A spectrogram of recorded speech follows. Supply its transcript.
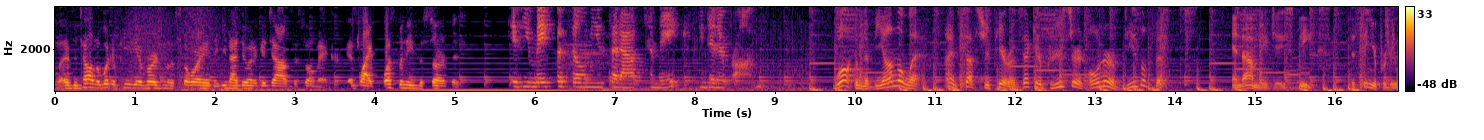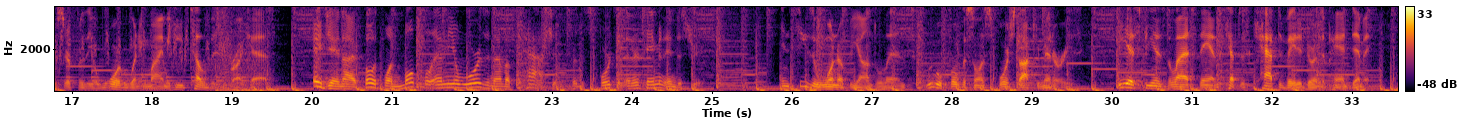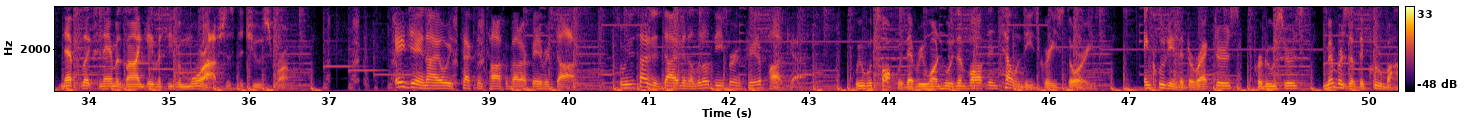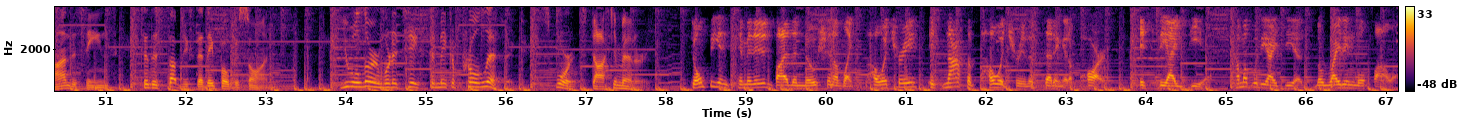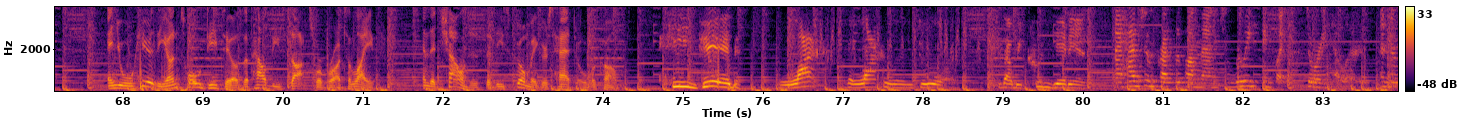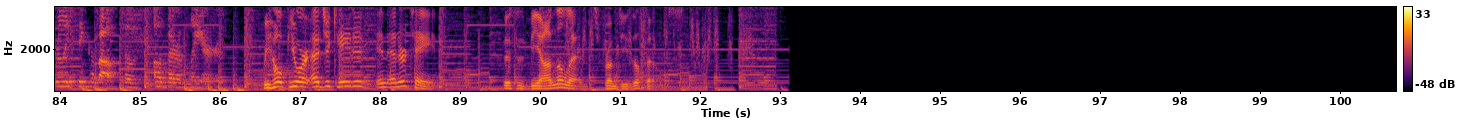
if you're telling the Wikipedia version of the story, then you're not doing a good job as a filmmaker. It's like what's beneath the surface. If you make the film you set out to make, you did it wrong. Welcome to Beyond the Lens. I'm Seth Shapiro, executive producer and owner of Diesel Films. And I'm AJ Speaks, the senior producer for the award winning Miami Heat television broadcast. AJ and I both won multiple Emmy Awards and have a passion for the sports and entertainment industry. In season one of Beyond the Lens, we will focus on sports documentaries. ESPN's The Last Dance kept us captivated during the pandemic. Netflix and Amazon gave us even more options to choose from. AJ and I always text and talk about our favorite docs, so we decided to dive in a little deeper and create a podcast. We will talk with everyone who is involved in telling these great stories, including the directors, producers, members of the crew behind the scenes, to the subjects that they focus on. You will learn what it takes to make a prolific sports documentary. Don't be intimidated by the notion of like poetry. It's not the poetry that's setting it apart, it's the idea. Come up with the ideas, the writing will follow and you will hear the untold details of how these docs were brought to life and the challenges that these filmmakers had to overcome. He did lock the locker room door so that we couldn't get in. I had to impress upon them to really think like storytellers and to really think about those other layers. We hope you are educated and entertained. This is Beyond the Lens from Diesel Films.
